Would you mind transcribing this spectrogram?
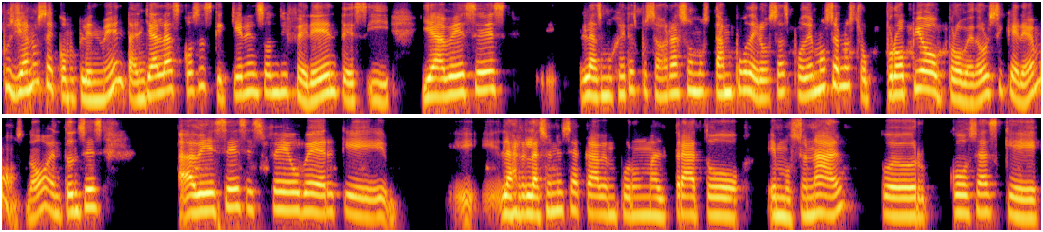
pues ya no se complementan, ya las cosas que quieren son diferentes y, y a veces las mujeres pues ahora somos tan poderosas, podemos ser nuestro propio proveedor si queremos, ¿no? Entonces, a veces es feo ver que eh, las relaciones se acaben por un maltrato emocional, por cosas que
